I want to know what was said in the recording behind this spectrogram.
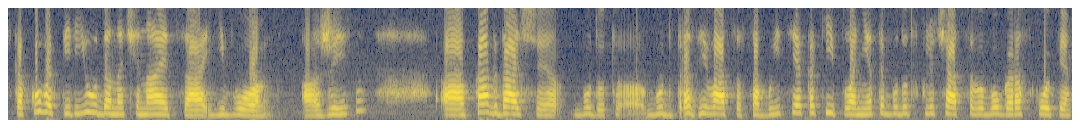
с какого периода начинается его а, жизнь, как дальше будут, будут развиваться события, какие планеты будут включаться в его гороскопе.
